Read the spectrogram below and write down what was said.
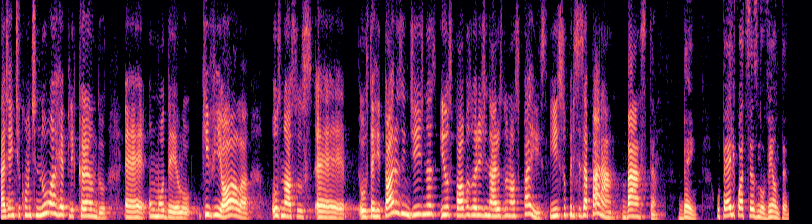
A gente continua replicando é, um modelo que viola os nossos é, os territórios indígenas e os povos originários do nosso país. E isso precisa parar. Basta. Bem, o PL 490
